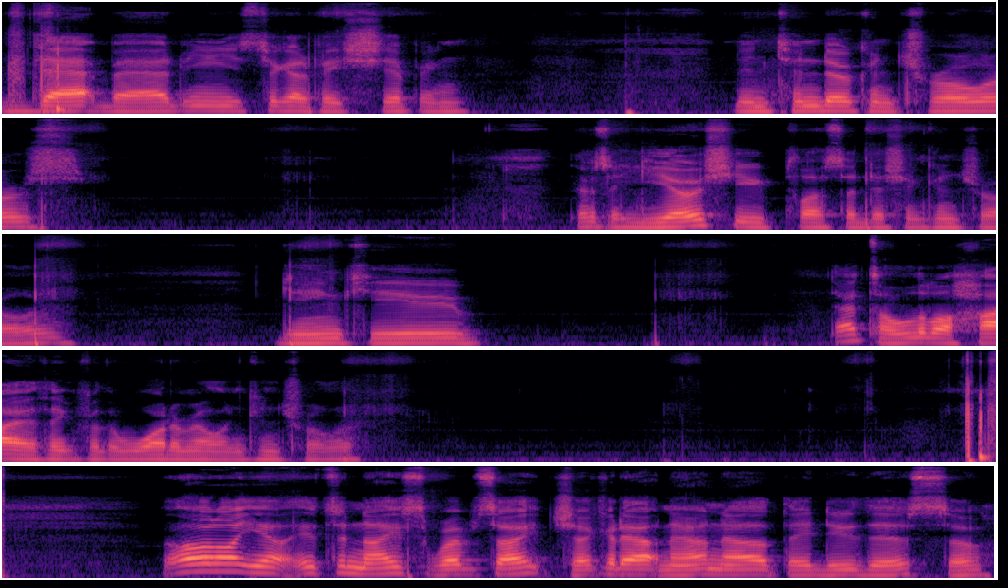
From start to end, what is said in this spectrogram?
that bad. You still got to pay shipping. Nintendo controllers. There's a Yoshi Plus Edition controller. GameCube. That's a little high, I think, for the watermelon controller. Oh, yeah, it's a nice website. Check it out now, now that they do this. So,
